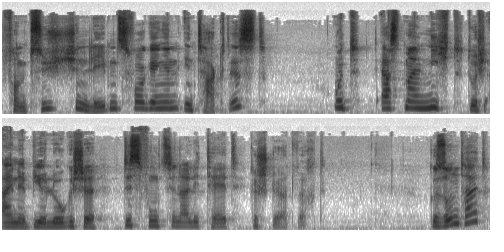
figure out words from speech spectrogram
von psychischen Lebensvorgängen intakt ist und erstmal nicht durch eine biologische Dysfunktionalität gestört wird. Gesundheit,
